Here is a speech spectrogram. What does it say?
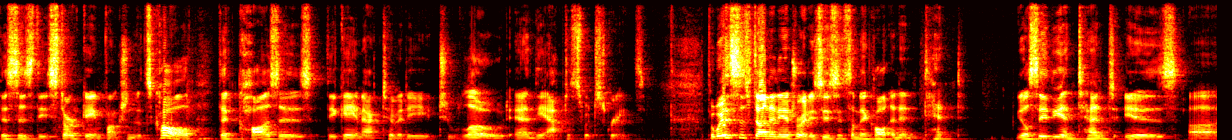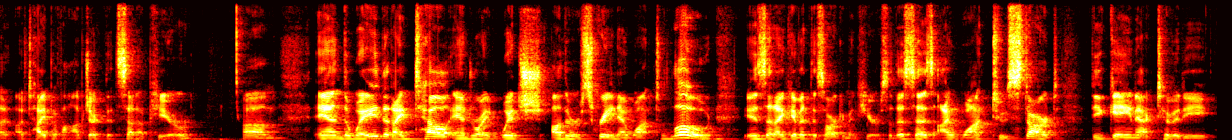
this is the start game function that's called that causes the game activity to load and the app to switch screens. The way this is done in Android is using something called an intent. You'll see the intent is uh, a type of object that's set up here. Um, and the way that I tell Android which other screen I want to load is that I give it this argument here. So this says I want to start the game activity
